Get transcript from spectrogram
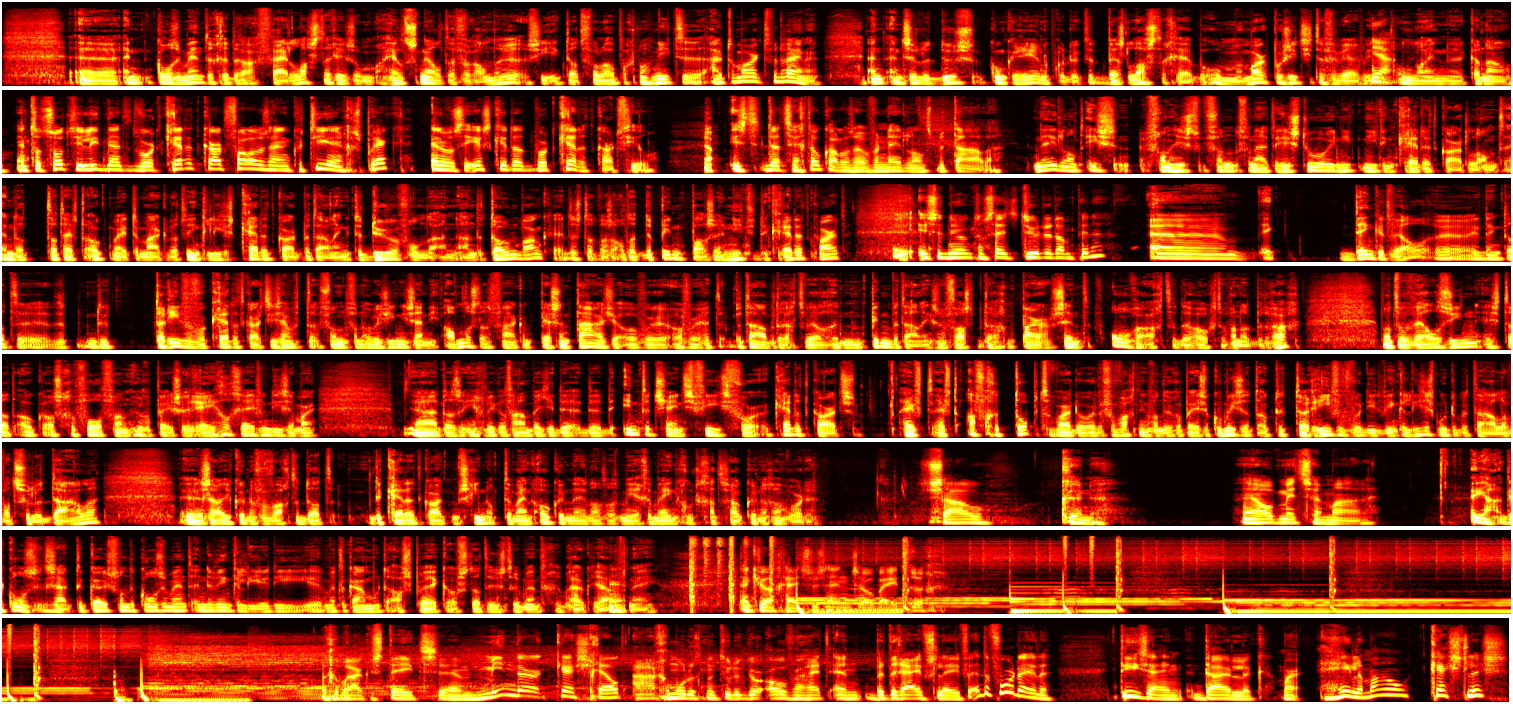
Uh, en consumentengedrag vrij lastig is om heel snel te veranderen, zie ik dat voorlopig nog niet uh, uit de markt verdwijnen. En, en zullen dus concurrerende producten het best lastig hebben om een marktpositie te verwerven in ja. het online kanaal. En tot slot, je liet net het woord creditcard vallen. We zijn een kwartier in gesprek en dat was de eerste keer dat het woord creditcard viel. Ja. Is, dat zegt ook alles over Nederlands betalen. Nederland is van, van, vanuit de historie niet, niet een creditcardland. En dat, dat heeft ook mee te maken dat winkeliers creditcardbetalingen te duur vonden aan, aan de toonbank. Dus dat was altijd de pinpas en niet de creditcard. Is het nu ook nog steeds duurder dan pinnen? Uh, ik denk het wel. Uh, ik denk dat de, de, de tarieven voor creditcards die zijn van, van origine zijn die anders. Dat is vaak een percentage over, over het betaalbedrag. Terwijl een pinbetaling is een vast bedrag, een paar cent ongeacht de hoogte van het bedrag. Wat we wel zien is dat ook als gevolg van Europese regelgeving, die zeg maar, ja, dat is ingewikkeld van een beetje de, de, de interchange fees voor creditcards heeft, heeft afgetopt. Waardoor de verwachting van de Europese Commissie dat ook de tarieven voor die winkeliers moeten betalen wat zullen dalen. Uh, zou je kunnen verwachten dat de creditcard misschien op termijn ook in Nederland wat meer gemeengoed gaat, zou kunnen gaan worden. Zou kunnen. Een hoop mits en maren. Ja, de, de, de keus van de consument en de winkelier die eh, met elkaar moeten afspreken of ze dat instrument gebruiken, ja, ja. of nee. Dankjewel Gijs, we zijn zo bij je terug. We gebruiken steeds eh, minder cashgeld, aangemoedigd natuurlijk door overheid en bedrijfsleven. En de voordelen, die zijn duidelijk. Maar helemaal cashless,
